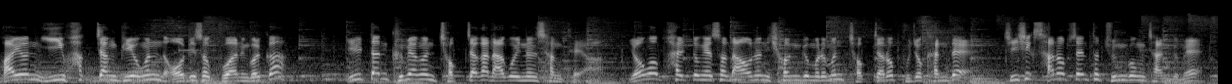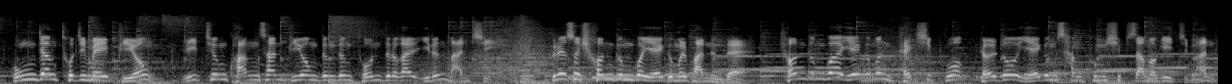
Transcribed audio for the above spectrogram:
과연 이 확장 비용은 어디서 구하는 걸까? 일단 금양은 적자가 나고 있는 상태야. 영업 활동에서 나오는 현금 흐름은 적자로 부족한데 지식산업센터 준공 잔금에 공장 토지 매입 비용, 리튬 광산 비용 등등 돈 들어갈 일은 많지. 그래서 현금과 예금을 받는데 현금과 예금은 119억, 별도 예금 상품 13억이 있지만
